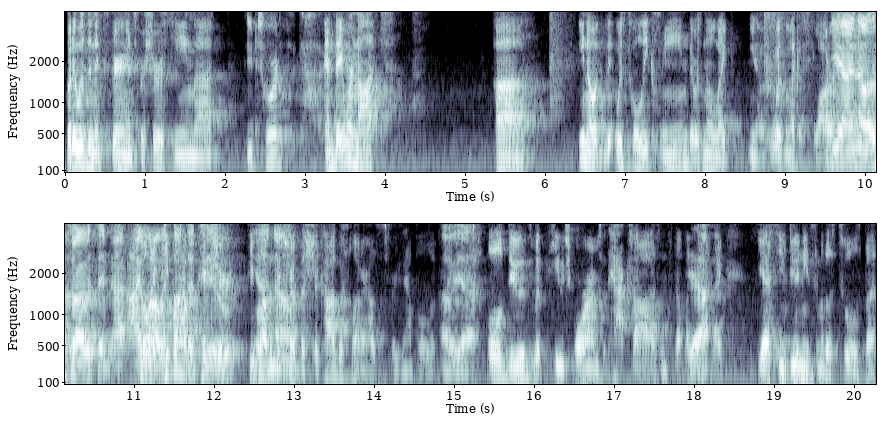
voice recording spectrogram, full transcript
but it was an experience for sure. Seeing that You toured the God. and they were not uh you know, it was totally clean. There was no like, you know, it wasn't like a slaughterhouse. Yeah, I know. That's what I was thinking. I, I so like always people thought have a picture. too. People Yeah, have a no. picture of the Chicago slaughterhouses, for example, of Oh like, yeah. old dudes with huge forearms with hacksaws and stuff like Yeah. that. Like, yes, you do need some of those tools, but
